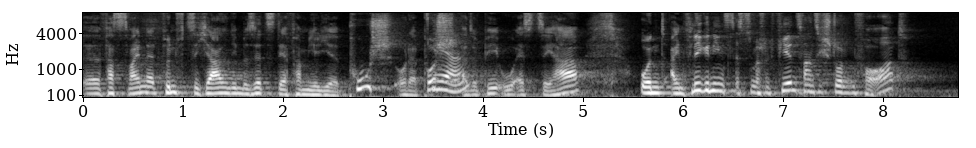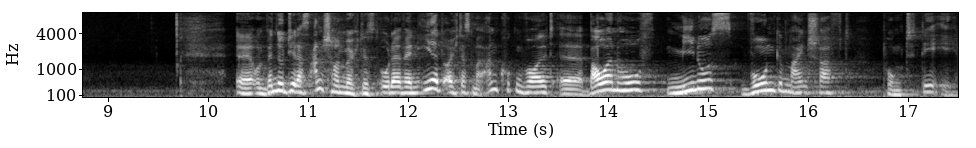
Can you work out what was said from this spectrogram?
äh, fast 250 Jahren in dem Besitz der Familie Pusch oder Pusch, Ja. also P-U-S-C-H. Und ein Pflegedienst ist zum Beispiel 24 Stunden vor Ort. Äh, und wenn du dir das anschauen möchtest oder wenn ihr euch das mal angucken wollt, äh, Bauernhof-wohngemeinschaft.de.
